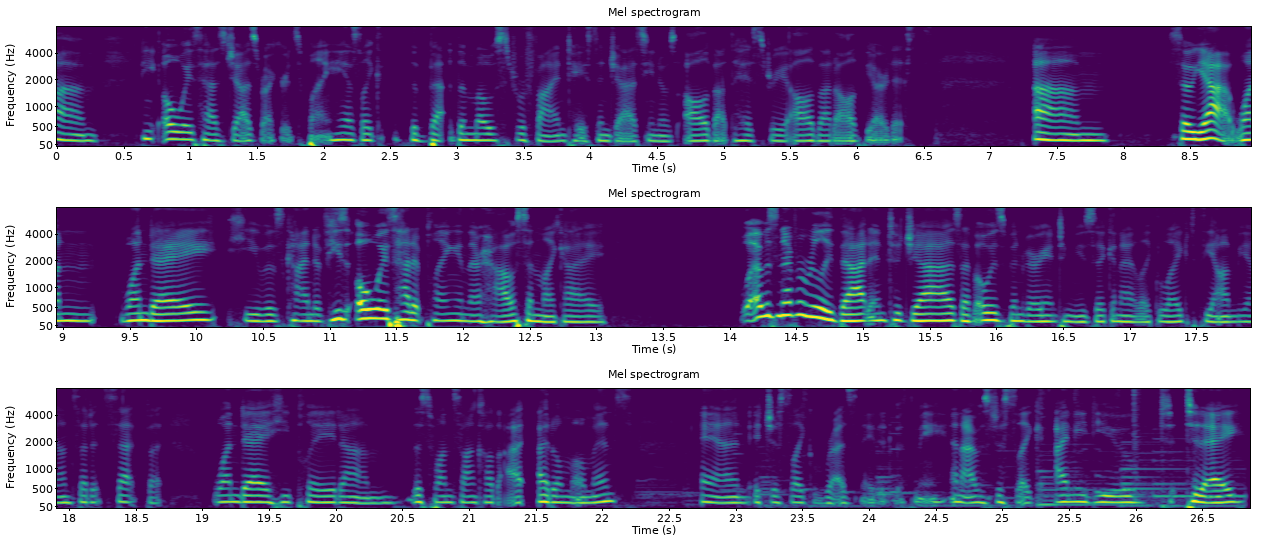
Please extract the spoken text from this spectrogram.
Um, he always has jazz records playing. He has like the be- the most refined taste in jazz. He knows all about the history, all about all of the artists. Um, so yeah, one one day he was kind of he's always had it playing in their house, and like I well, I was never really that into jazz. I've always been very into music and I like liked the ambiance that it set. But one day he played um, this one song called I- Idle Moments and it just like resonated with me. And I was just like, I need you t- today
